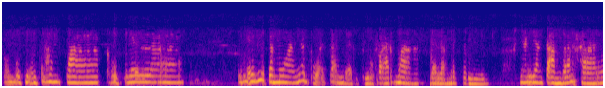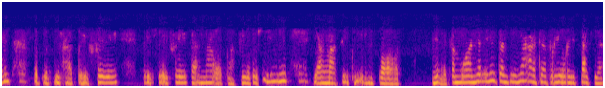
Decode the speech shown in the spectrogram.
kemudian campak, rubella. Ini semuanya buatan dari Bio Farma dalam negeri. Nah, yang tambahan seperti HPV, PCV, karena obat virus ini yang masih diimpor. Ya, semuanya ini tentunya ada prioritas ya.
